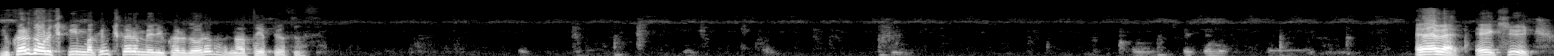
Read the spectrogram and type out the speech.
Yukarı doğru çıkayım bakayım. Çıkarın beni yukarı doğru. Nasıl yapıyorsunuz? Evet. Eksi 3.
